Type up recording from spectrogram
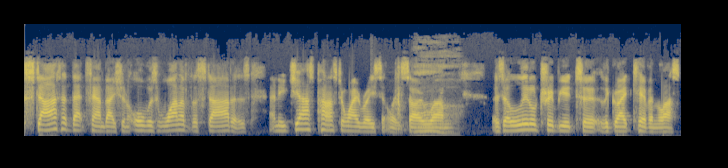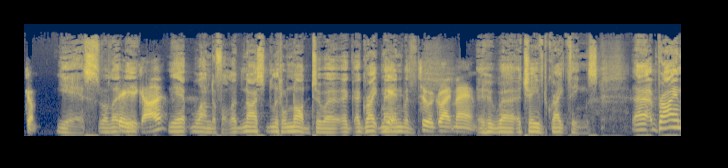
Started that foundation, or was one of the starters, and he just passed away recently. So, oh. um, there's a little tribute to the great Kevin Luscombe. Yes. Well, there you go. Yeah, wonderful. A nice little nod to a, a, great man yeah, with to a great man who uh, achieved great things. Uh, Brian,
